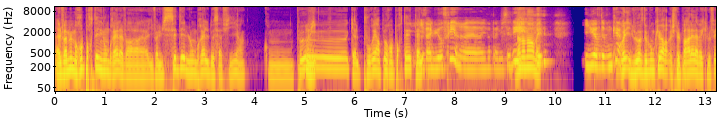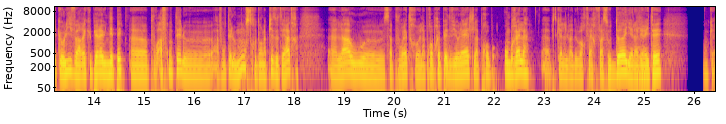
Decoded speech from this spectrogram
Elle va même remporter une ombrelle. Elle va, il va lui céder l'ombrelle de sa fille, hein, qu'on peut, qu'elle pourrait un peu remporter. Telle... Il va lui offrir, euh, il va pas lui céder. Non, non, non, mais Il lui offre de bon cœur. Ouais, il lui offre de bon cœur. Je fais le parallèle avec le fait qu'Olive va récupérer une épée euh, pour affronter le, affronter le monstre dans la pièce de théâtre. Euh, là où euh, ça pourrait être la propre épée de Violette, la propre ombrelle, euh, parce qu'elle elle va devoir faire face au deuil et à la Mhm. vérité. Donc euh,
